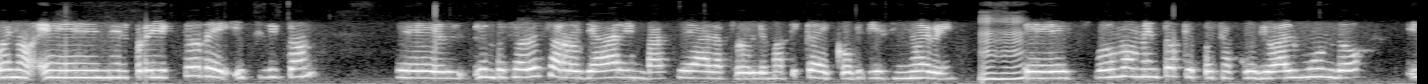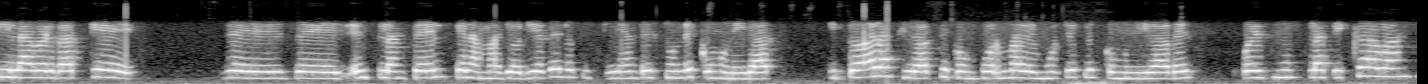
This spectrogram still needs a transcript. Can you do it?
Bueno, en el proyecto de Itzliton se empezó a desarrollar en base a la problemática de COVID-19. Eh, fue un momento que pues acudió al mundo y la verdad que desde el plantel, que la mayoría de los estudiantes son de comunidad y toda la ciudad se conforma de múltiples comunidades, pues nos platicaban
